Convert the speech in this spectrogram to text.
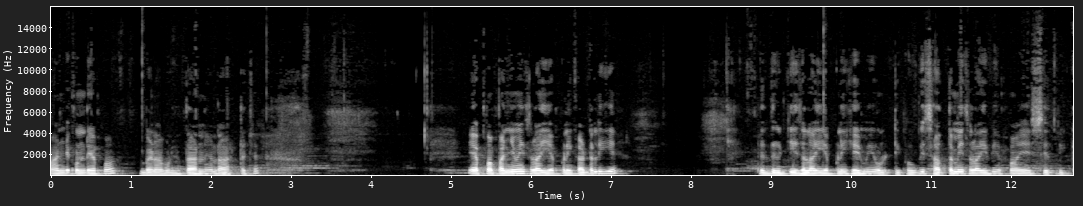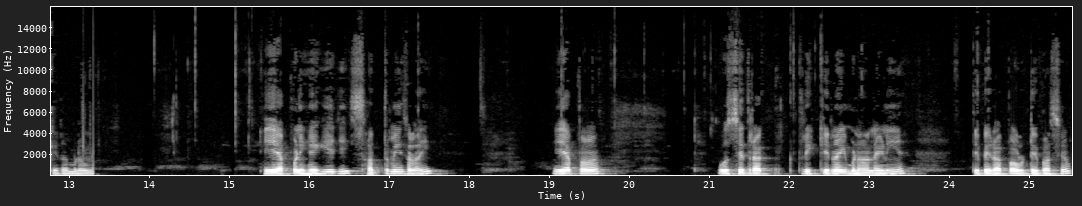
ਪੰਜ ਕੁੰਡੇ ਆਪਾਂ ਬਿਨਾ ਬਣੇ ਉਤਾਰਨੇ ਆ ਲਾਸਟ 'ਚ। ਇਹ ਆਪਾਂ ਪੰਜਵੀਂ ਸਿਲਾਈ ਆਪਣੀ ਕੱਢ ਲਈ ਹੈ ਤੇ ਦੂਜੀ ਸਿਲਾਈ ਆਪਣੀ ਛੇਵੀਂ ਉਲਟੀ ਪਊਗੀ। ਸੱਤਵੀਂ ਸਿਲਾਈ ਵੀ ਆਪਾਂ ਇਸੇ ਤਰੀਕੇ ਨਾਲ ਬਣਾਉਣੀ। ਇਹ ਆਪਣੀ ਹੈਗੀ ਹੈ ਜੀ ਸੱਤਵੀਂ ਸਿਲਾਈ। ਇਹ ਆਪਾਂ ਉਸੇ ਤਰ੍ਹਾਂ ਤਰੀਕੇ ਨਾਲ ਹੀ ਬਣਾ ਲੈਣੀ ਹੈ। ਤੇ ਫਿਰ ਆਪਾਂ ਉਲਟੇ ਪਾਸਿਓਂ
